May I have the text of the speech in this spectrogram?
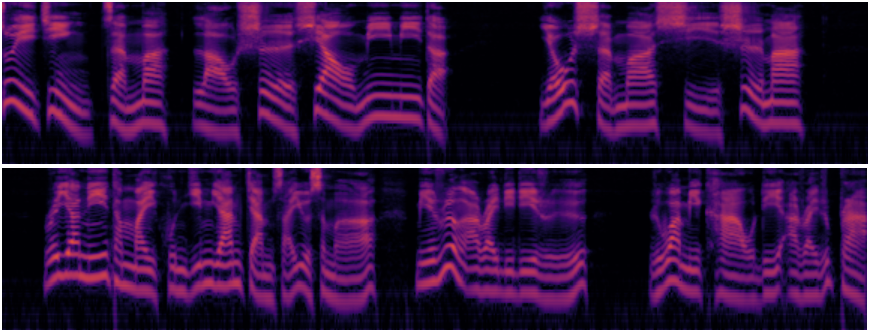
最近怎么老是笑眯眯的有什么喜事吗 ระยะนี้ทำไมคุณยิ้มย้มแจ่มใสอยู่เสมอ มีเรื่องอะไรดีๆ หรือ หรือว่ามีข่าวดีอะไรหรือเปล่า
